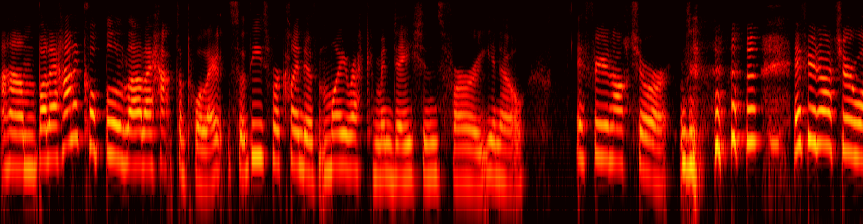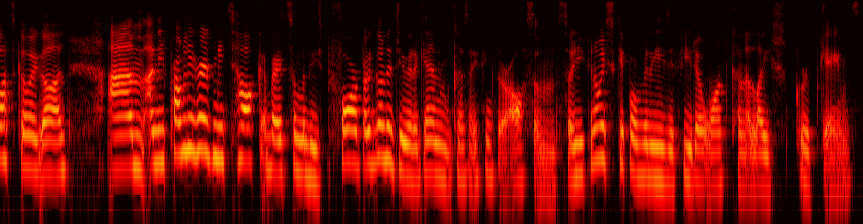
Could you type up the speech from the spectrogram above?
Um, but I had a couple that I had to pull out. So these were kind of my recommendations for, you know, if you're not sure. if you're not sure what's going on. Um, and you've probably heard me talk about some of these before, but I'm going to do it again because I think they're awesome. So you can always skip over these if you don't want kind of light group games.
